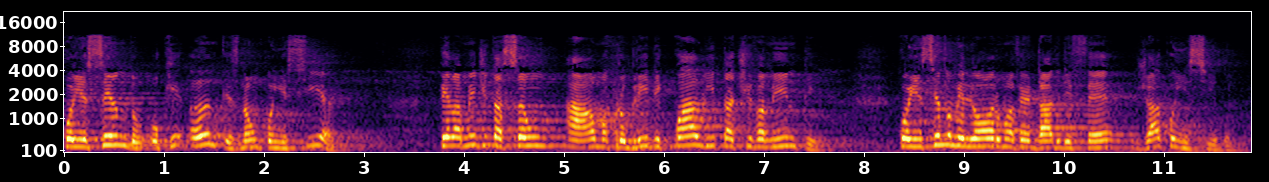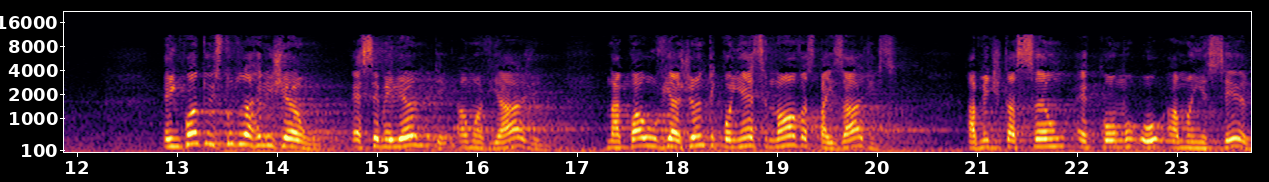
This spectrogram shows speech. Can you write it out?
conhecendo o que antes não conhecia, pela meditação a alma progride qualitativamente, conhecendo melhor uma verdade de fé já conhecida. Enquanto o estudo da religião é semelhante a uma viagem, na qual o viajante conhece novas paisagens, a meditação é como o amanhecer,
